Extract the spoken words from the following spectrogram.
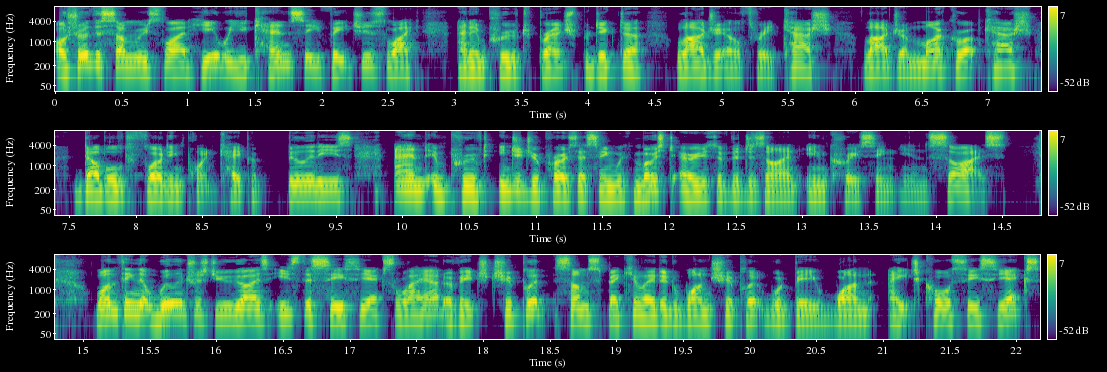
I'll show the summary slide here where you can see features like an improved branch predictor, larger L3 cache, larger micro-op cache, doubled floating point capabilities, and improved integer processing with most areas of the design increasing in size. One thing that will interest you guys is the CCX layout of each chiplet. Some speculated one chiplet would be one 8 core CCX.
